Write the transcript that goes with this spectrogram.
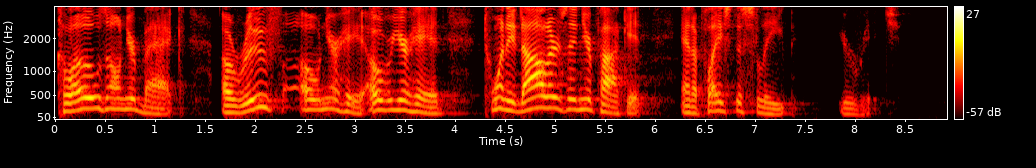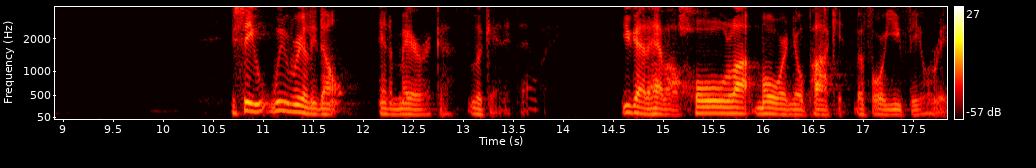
clothes on your back, a roof on your head, over your head, $20 in your pocket, and a place to sleep, you're rich. You see, we really don't in America look at it that way. You got to have a whole lot more in your pocket before you feel rich.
